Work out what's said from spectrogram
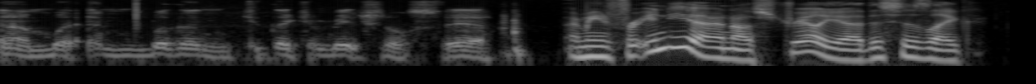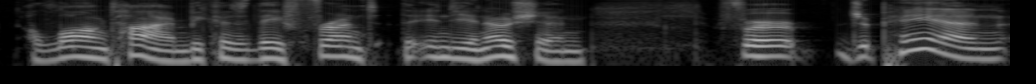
um, within the conventional sphere? I mean, for India and Australia, this is like a long time because they front the Indian Ocean. For Japan,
